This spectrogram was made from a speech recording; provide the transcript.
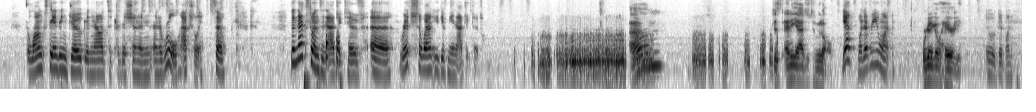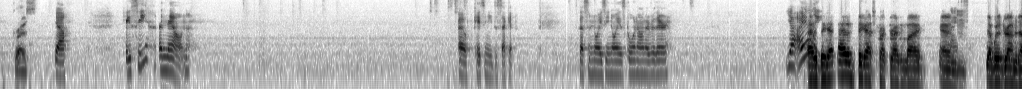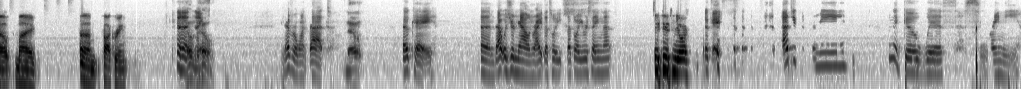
It's a long-standing joke, and now it's a tradition and, and a rule, actually. So the next one's an adjective. Uh, Rich, so why don't you give me an adjective? Um, just any adjective at all. Yeah, whatever you want. We're gonna go hairy. Ooh, good one. Gross. Yeah. Kasey, a noun. Oh, Kasey needs a second. Got some noisy noise going on over there. Yeah, I I had a big, I had a big ass truck driving by, and Nice. that would have drowned out my um, cock ring. Oh Nice. no, Never want that. no. Okay. Um, that was your noun, right? That's what. That's why you were saying that. See you, senor. Okay. Adjective for me, I'm gonna go with slimy.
